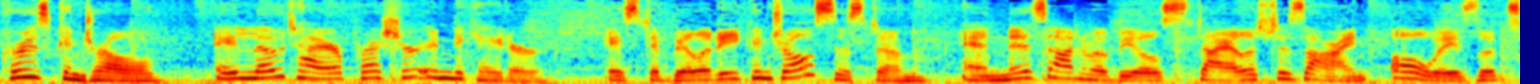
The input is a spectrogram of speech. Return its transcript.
cruise control, a low tire pressure indicator, a stability control system, and this automobile's stylish design always looks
